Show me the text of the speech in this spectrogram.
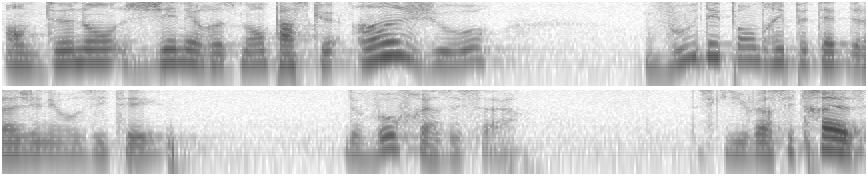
en donnant généreusement parce qu'un jour, vous dépendrez peut-être de la générosité de vos frères et sœurs. C'est ce qu'il dit verset 13.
